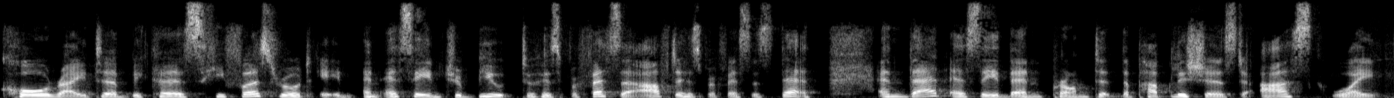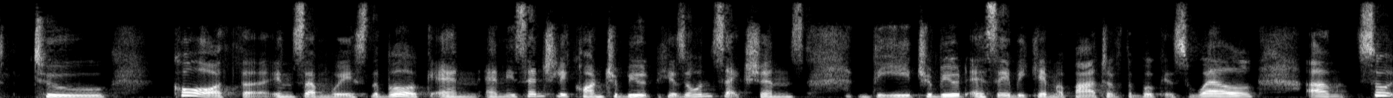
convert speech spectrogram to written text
co-writer because he first wrote an essay in tribute to his professor after his professor's death, and that essay then prompted the publishers to ask White to co-author in some ways the book and and essentially contribute his own sections the tribute essay became a part of the book as well um, so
